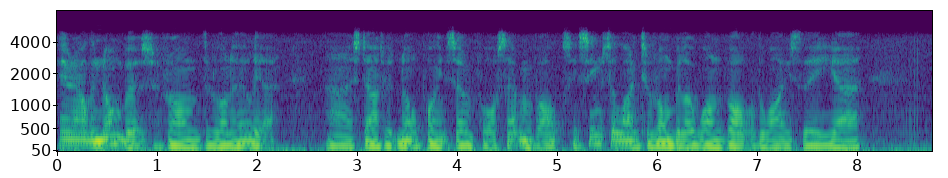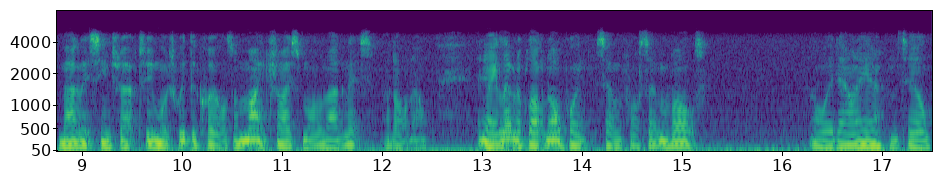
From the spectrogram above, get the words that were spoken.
Here are the numbers from the run earlier. I uh, started with 0.747 volts. It seems to like to run below 1 volt otherwise the uh, magnets interact too much with the coils. I might try smaller magnets. I don't know. Anyway 11 o'clock 0.747 volts. All the way down here until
